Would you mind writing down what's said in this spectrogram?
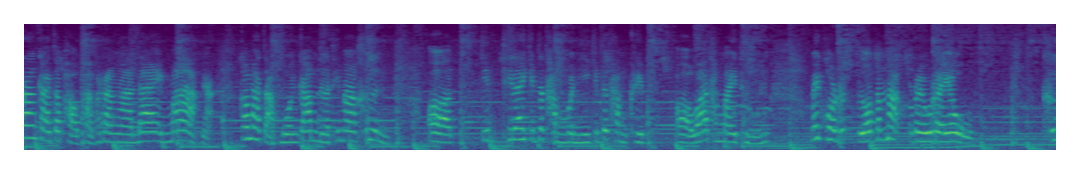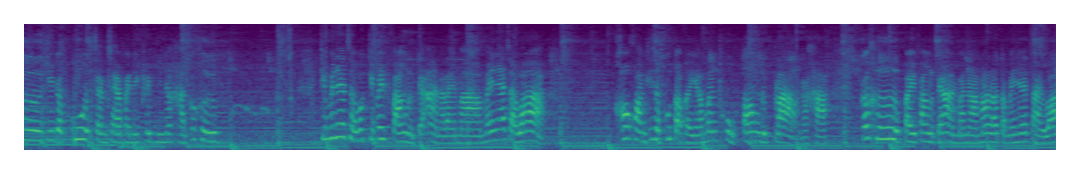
ร่างกายจะเผาผลาญพลังงานได้มากเนี่ยก็มาจากมวลกล้ามเนื้อที่มากขึ้นเอ่อกิ๊บที่แรกกิ๊บจะทำวันนี้กิ๊บจะทำคลิปเอ่อว่าทำไมถึงไม่ควรลดน้ำหนักเร็วๆ คือกิ๊บจะพูดแซมๆไปในคลิปนี้นะคะ ก็คือกิ๊บไม่แน่ใจว่ากิ๊บไปฟังหรือไปอ่านอะไรมา ไม่แน่ใจว่าข้อความที่จะพูดต่อไปนี้มันถูกต้องหรือเปล่านะคะ ก็คือไปฟังหรือไปอ่านมานานมากแล้วแต่ไม่แน่ใจว่า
